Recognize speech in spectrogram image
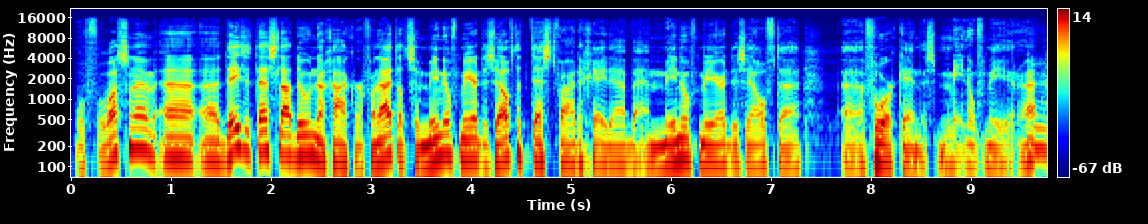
of volwassene eh, eh, deze test laat doen, dan ga ik ervan uit dat ze min of meer dezelfde testvaardigheden hebben en min of meer dezelfde eh, voorkennis, min of meer. Hè? Mm.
